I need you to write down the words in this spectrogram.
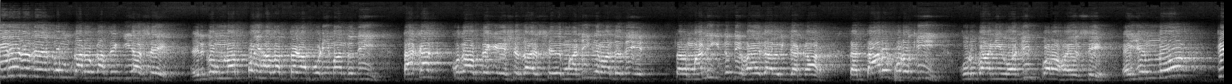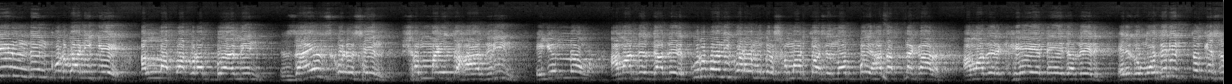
দিনে যদি এরকম কারও কাছে কি আসে, এরকম নব্বই হাজার টাকা পরিমাণ যদি টাকা কোথাও থেকে এসে যায়, সে মালিকেরা যদি তার মালিক যদি হয়ে যায় ওই টাকার, তা তার উপরে কি কুরবানি অজিব করা হয়েছে? এই জন্য তিন দিন কুরবানিকে আল্লাহ পাক রব্বুল আমিন জায়েজ করেছেন সম্মানিত হাজরিন। এই জন্য আমাদের যাদের কুরবানি করার মতো সামর্থ্য আছে নব্বই হাজার টাকার আমাদের খেয়ে দিয়ে যাদের এরকম অতিরিক্ত কিছু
